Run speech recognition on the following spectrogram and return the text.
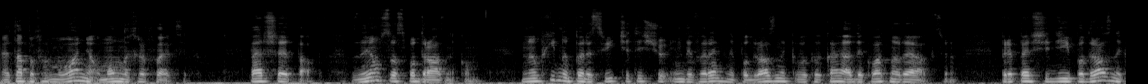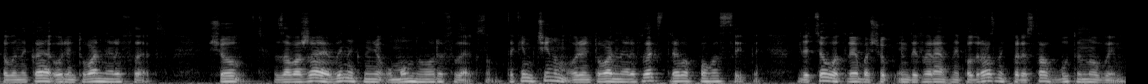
Етапи формування умовних рефлексів. Перший етап. Знайомство з подразником. Необхідно пересвідчити, що індиферентний подразник викликає адекватну реакцію. При першій дії подразника виникає орієнтувальний рефлекс, що заважає виникненню умовного рефлексу. Таким чином, орієнтувальний рефлекс треба погасити. Для цього треба, щоб індиферентний подразник перестав бути новим.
